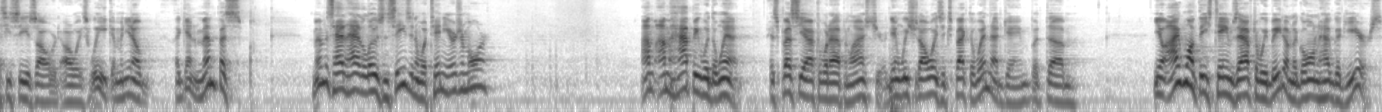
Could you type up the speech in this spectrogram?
SEC is always weak. I mean, you know, again, Memphis, Memphis hadn't had a losing season in what ten years or more. I'm I'm happy with the win, especially after what happened last year. Again, we should always expect to win that game, but um, you know, I want these teams after we beat them to go on and have good years,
